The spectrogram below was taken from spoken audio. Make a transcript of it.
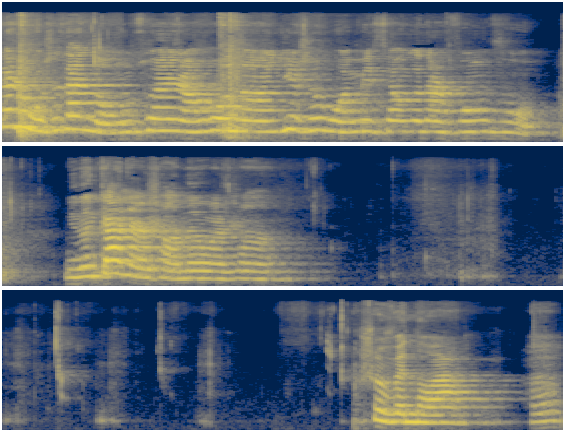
但是我是在农村，然后呢，夜生活没肖哥那儿丰富。你能干点啥呢？晚上？睡坟头啊？啊？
